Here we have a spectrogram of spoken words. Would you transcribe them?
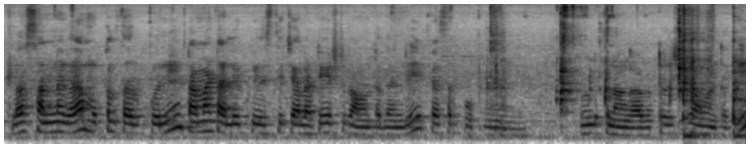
ఇట్లా సన్నగా ముక్కలు తరుక్కొని టమాటాలు ఎక్కువ వేస్తే చాలా టేస్ట్గా ఉంటుందండి. పెసరపప్పు వండుకున్నాం కాబట్టి రుచిగా ఉంటుంది.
